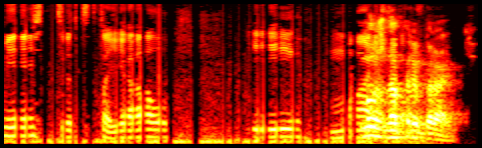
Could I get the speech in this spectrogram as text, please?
месте стоял и Можна Марков. прибрати.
